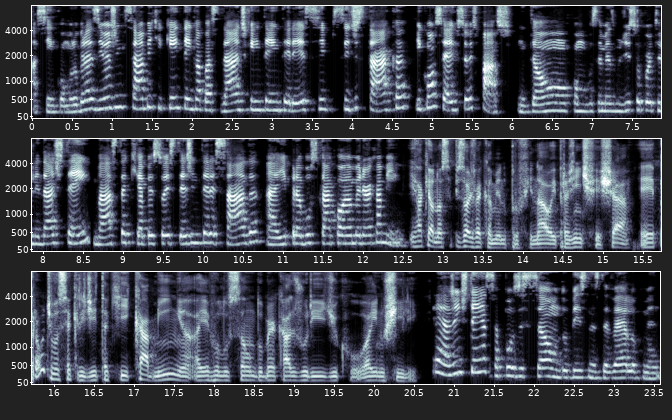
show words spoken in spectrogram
assim como no Brasil, a gente sabe que quem tem capacidade, quem tem interesse, se destaca e consegue o seu espaço. Então, como você mesmo disse, oportunidade tem, basta que a pessoa esteja interessada aí para buscar qual é o melhor caminho. E Raquel, nosso episódio vai caminhando para o final e para a gente fechar, é, para onde você acredita que caminha a evolução do mercado jurídico aí no Chile? É, a gente tem essa posição do business development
